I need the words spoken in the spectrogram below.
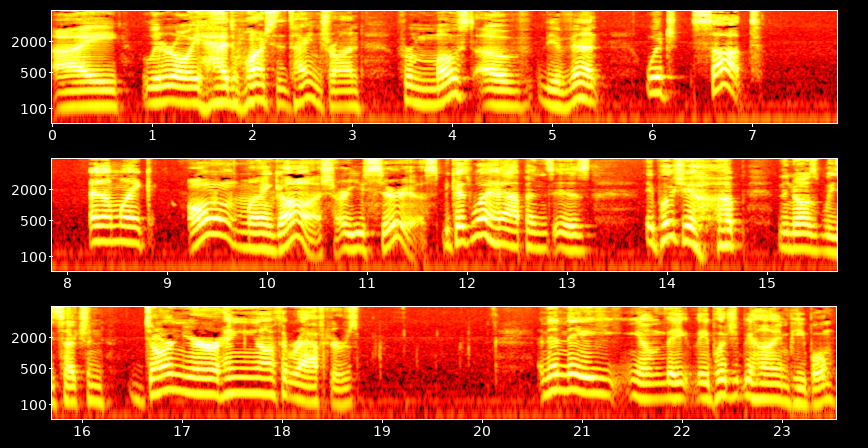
I literally had to watch the Titantron for most of the event, which sucked. And I'm like, oh my gosh, are you serious? Because what happens is they put you up the nosebleed section darn near hanging off the rafters. And then they, you know, they, they put you behind people.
